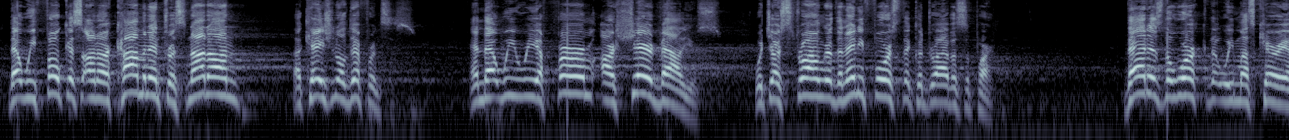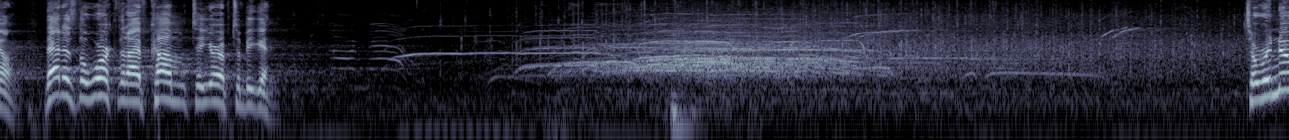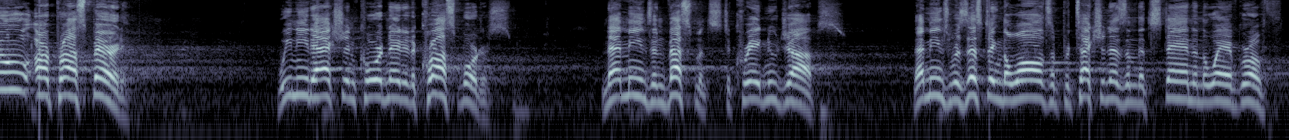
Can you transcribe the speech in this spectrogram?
that we focus on our common interests, not on occasional differences, and that we reaffirm our shared values, which are stronger than any force that could drive us apart. That is the work that we must carry on. That is the work that I've come to Europe to begin. To renew our prosperity, we need action coordinated across borders. And that means investments to create new jobs. That means resisting the walls of protectionism that stand in the way of growth.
